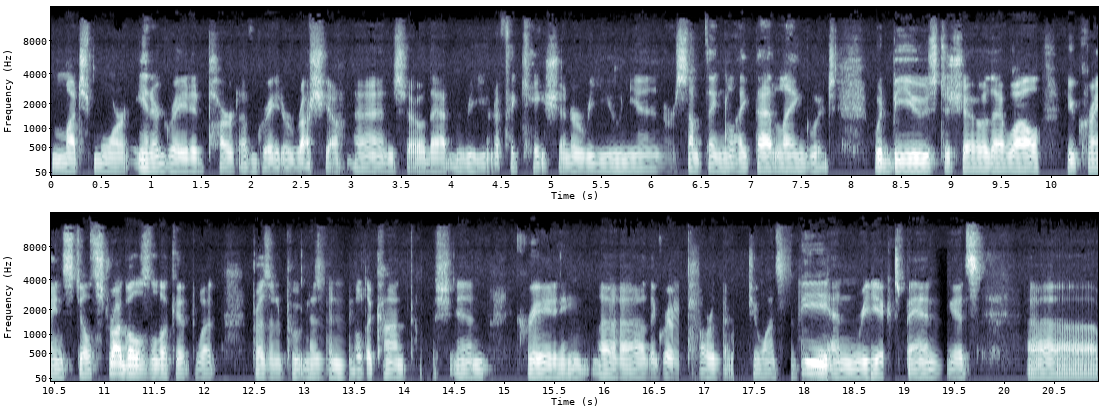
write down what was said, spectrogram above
much more integrated part of Greater Russia. And so that reunification or reunion or something like that language would be used to show that while Ukraine still struggles, look at what President Putin has been able to accomplish in creating uh, the great power that Russia wants to be and re expanding its. Uh,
